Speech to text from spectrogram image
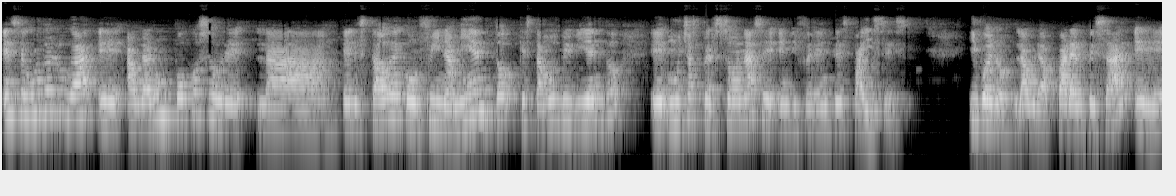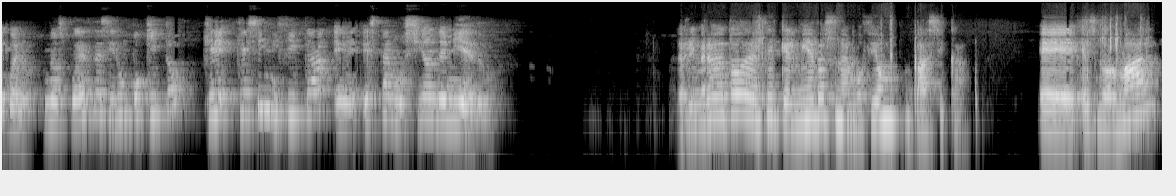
en segundo lugar, eh, hablar un poco sobre el estado de confinamiento que estamos viviendo eh, muchas personas eh, en diferentes países. Y bueno, Laura, para empezar, bueno, ¿nos puedes decir un poquito qué, significa esta emoción de miedo? Primero de todo decir que el miedo es una emoción básica. es normal,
